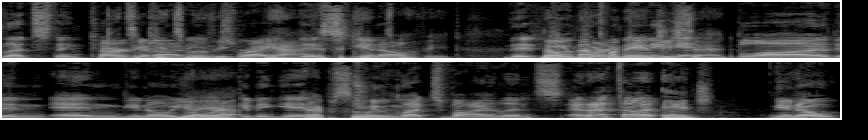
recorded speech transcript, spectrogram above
let's think target audience, movie. right? Yeah, this, it's a you kid's know, movie. This, No, you that's weren't what Angie get said. Blood and and you know you Yeah, weren't yeah, going to get absolutely. too much violence. And I thought, And- you know,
